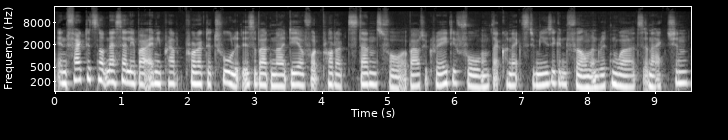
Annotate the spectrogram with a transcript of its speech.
In fact, it's not necessarily about any product at all. It is about an idea of what product stands for, about a creative form that connects to music and film and written words and action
